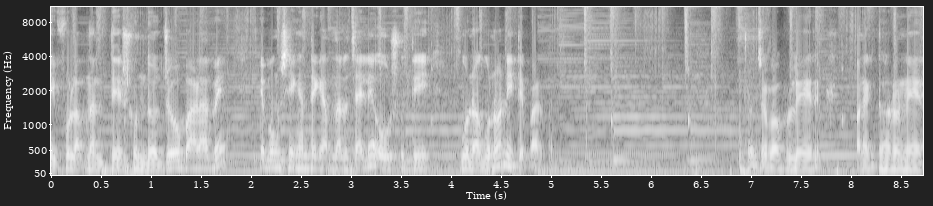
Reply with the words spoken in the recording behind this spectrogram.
এই ফুল আপনাদের সৌন্দর্যও বাড়াবে এবং সেখান থেকে আপনারা চাইলে ঔষধি গুণাগুণও নিতে পারবেন। তো জবা ফুলের অনেক ধরনের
